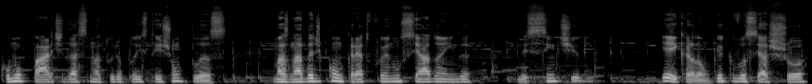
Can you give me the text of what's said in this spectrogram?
como parte da assinatura PlayStation Plus, mas nada de concreto foi anunciado ainda nesse sentido. E aí, Carlão, o que, que você achou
